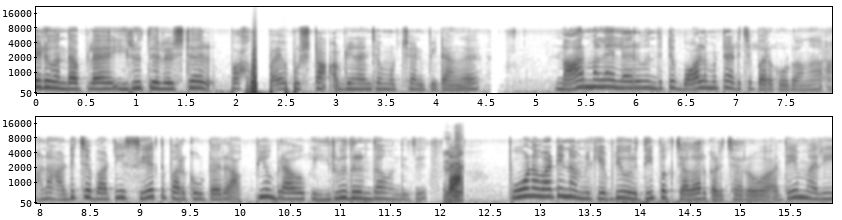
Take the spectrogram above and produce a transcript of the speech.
சைடு வந்தாப்புல இருபத்தேழு அடிச்சிட்டாரு பா பய புஷ்டான் அப்படின்னு நினச்சா முடிச்சு அனுப்பிட்டாங்க. நார்மலாக எல்லாரும் வந்துட்டு பாலை மட்டும் அடித்து பறக்க விடுவாங்க. ஆனால் அடித்த பாட்டியும் சேர்த்து பறக்க விட்டாரு. அப்பயும் பிராவோக்கு இருபது ரன் தான் வந்தது. போன வாட்டி நம்மளுக்கு எப்படி ஒரு தீபக் சகார் கிடச்சாரோ அதே மாதிரி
